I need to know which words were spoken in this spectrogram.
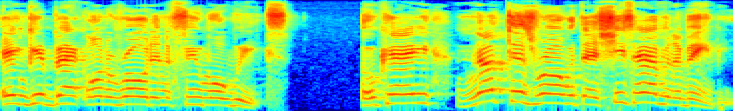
and get back on the road in a few more weeks. Okay? Nothing's wrong with that. She's having a baby.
